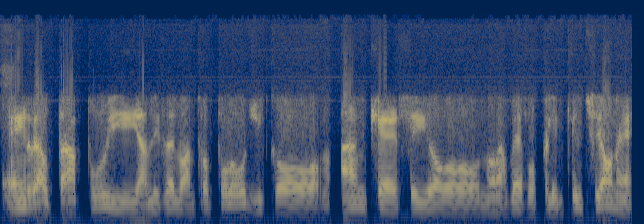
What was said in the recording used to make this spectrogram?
E in realtà poi a livello antropologico, anche se io non avevo quell'intenzione,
